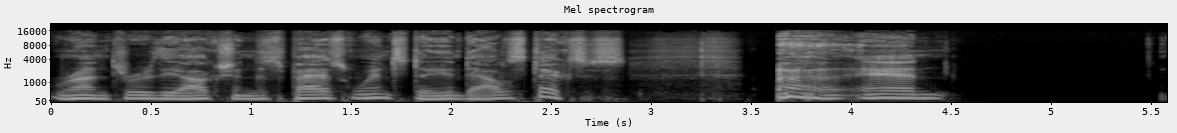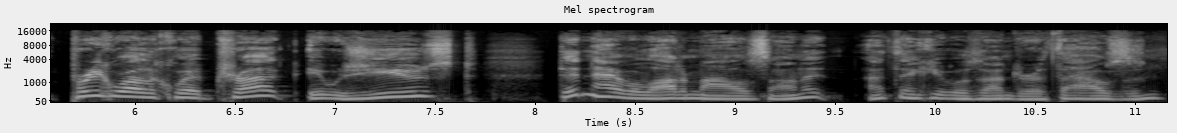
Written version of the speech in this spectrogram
run through the auction this past Wednesday in Dallas, Texas. and pretty well equipped truck. It was used, didn't have a lot of miles on it. I think it was under a thousand,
